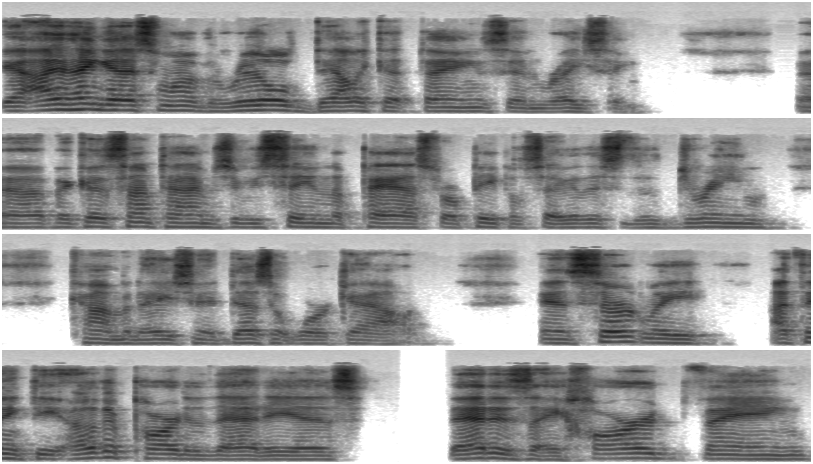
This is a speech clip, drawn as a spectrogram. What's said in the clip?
Yeah, I think that's one of the real delicate things in racing, uh, because sometimes we've seen in the past where people say well, this is a dream combination, it doesn't work out, and certainly I think the other part of that is that is a hard thing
